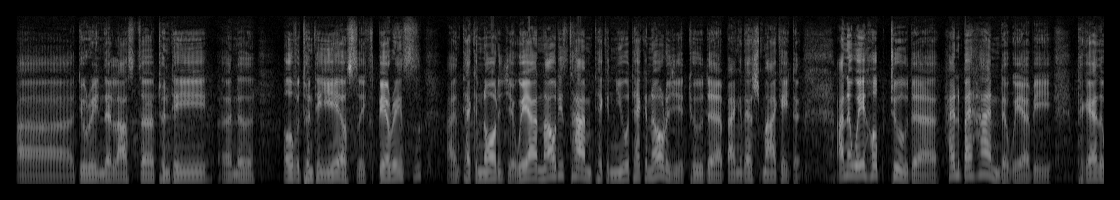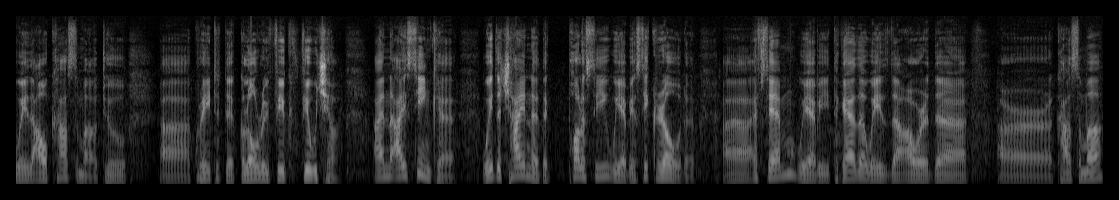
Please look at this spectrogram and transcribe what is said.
uh, during the last uh, 20 and uh, over 20 years experience and technology. We are now this time taking new technology to the Bangladesh market, and we hope to the hand by hand we will be together with our customer to uh, create the glory fu- future. And I think uh, with China, the policy will be Silk Road. Uh, FCM will be together with our the customer.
